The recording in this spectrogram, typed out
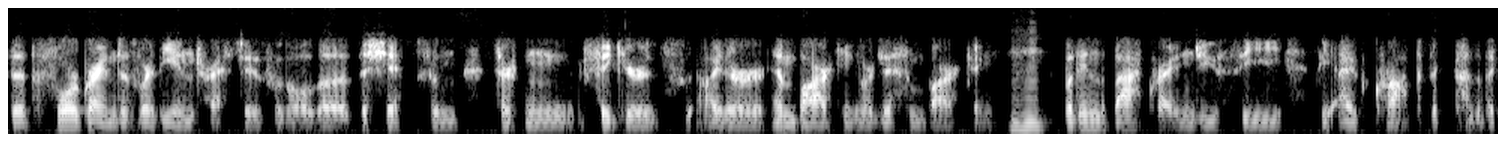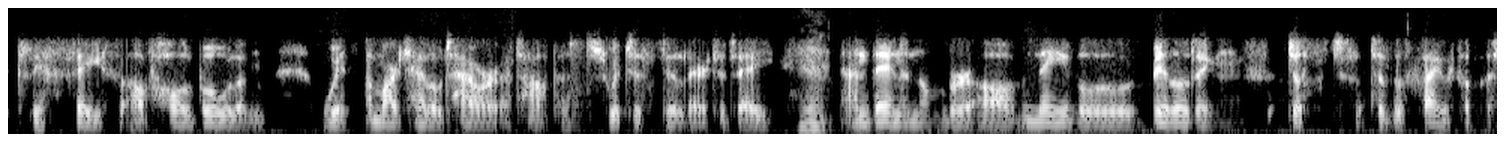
the, the foreground is where the interest is with all the, the ships and certain figures either embarking or disembarking. Mm-hmm. But in the background, you see the outcrop, the kind of the cliff face of Haulbowline with a Martello Tower atop it, which is still there today, Yeah. and then a number of naval buildings just to the south of it.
